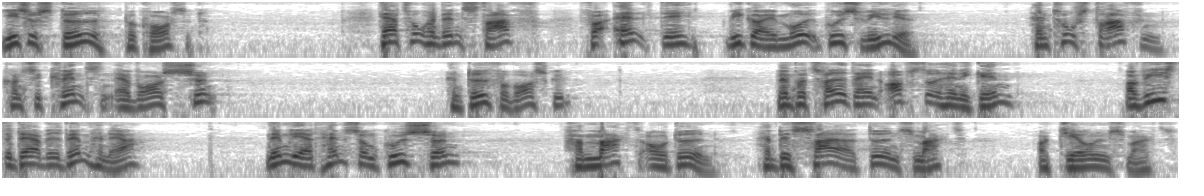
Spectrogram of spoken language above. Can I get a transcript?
Jesus døde på korset. Her tog han den straf for alt det, vi gør imod Guds vilje. Han tog straffen, konsekvensen af vores synd. Han døde for vores skyld. Men på tredje dagen opstod han igen og viste derved, hvem han er. Nemlig at han som Guds søn har magt over døden. Han besejrer dødens magt og djævelens magt.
